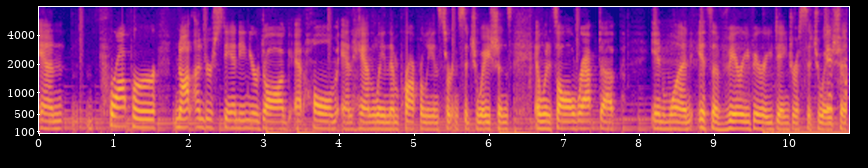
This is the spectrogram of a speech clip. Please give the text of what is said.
and proper not understanding your dog at home and handling them properly in certain situations. And when it's all wrapped up in one, it's a very, very dangerous situation.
